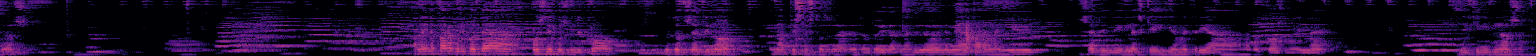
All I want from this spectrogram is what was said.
Θεός. Αλλά είναι πάρα πολύ κοντά ως διακοσμητικό με το Βυζαντινό. Είναι απίστευτο δηλαδή. Όταν το είδα, δηλαδή λέω είναι μια παραλλαγή Βυζαντινή. Λες και η γεωμετρία ανά τον κόσμο είναι μια κοινή γλώσσα.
